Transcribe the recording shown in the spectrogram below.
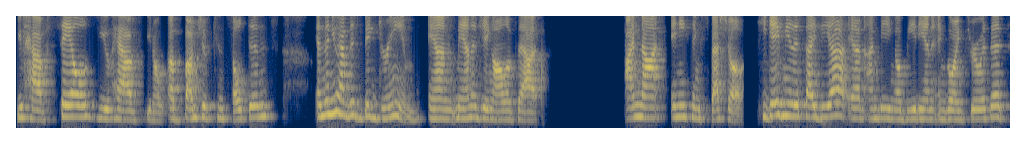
you have sales, you have, you know, a bunch of consultants. And then you have this big dream and managing all of that. I'm not anything special. He gave me this idea and I'm being obedient and going through with it.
